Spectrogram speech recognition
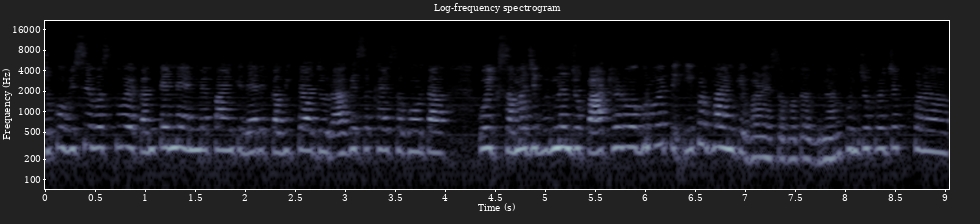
જોકો વિષય વસ્તુ હે કન્ટેન્ટ ને એનમે પાન કે ડાયરેક્ટ કવિતા જો રાગે સખાય સગોતા કોઈક સામાજિક વિજ્ઞાન જો પાઠળ વગરું હોય તો ઈ પણ પાન કે ભણે સગોતા જ્ઞાનકુંજ પ્રોજેક્ટ પણ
